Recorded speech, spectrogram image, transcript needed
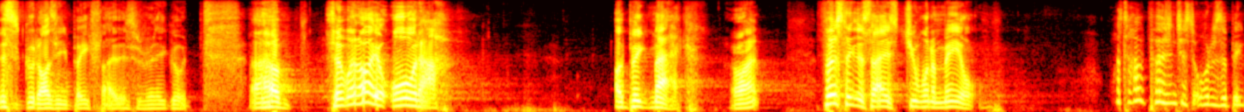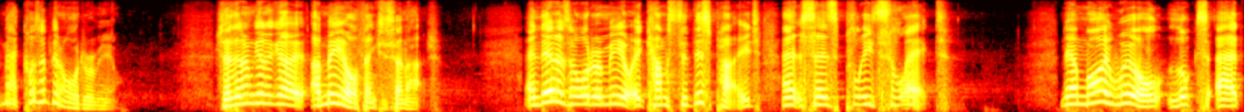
is good Aussie beef, though. This is really good. Um, so when I order a Big Mac, all right, first thing to say is, do you want a meal? What type of person just orders a Big Mac? Because I'm going to order a meal. So then I'm going to go, a meal, thank you so much. And then as I order a meal, it comes to this page and it says, please select. Now, my will looks at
